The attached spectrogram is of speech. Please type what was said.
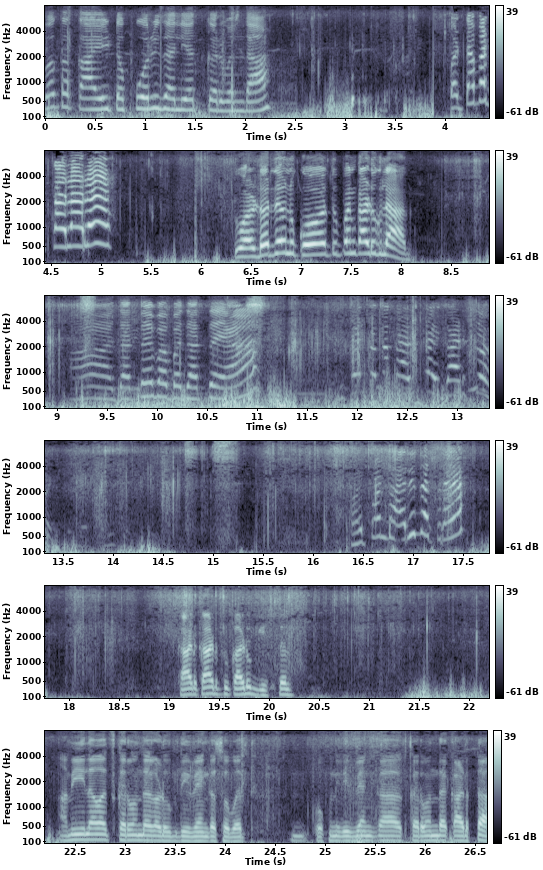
बघा काय टपोरी झाली आहेत करवंदा. पटापट करा रे. तू ऑर्डर देऊ नको तू पण काढूक लाग. हा जातोय बाबा जातोय हा. इकडं बघा, काढतोय काढतोय होय, पण भारी जात रे. काढ काढ तू काढूक घे चल. आम्ही इलावाच करवंदा काढूक दिव्यांकासोबत कोकणी दिव्यांका करवंदा काढता.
